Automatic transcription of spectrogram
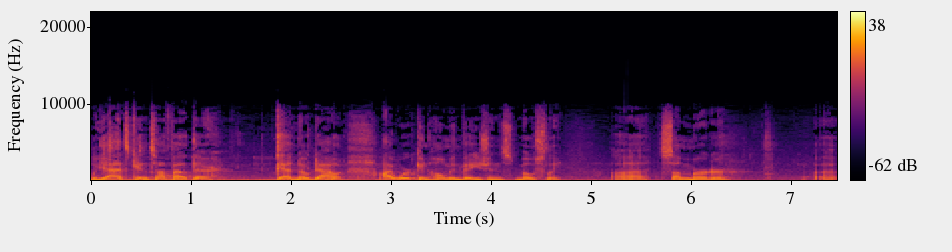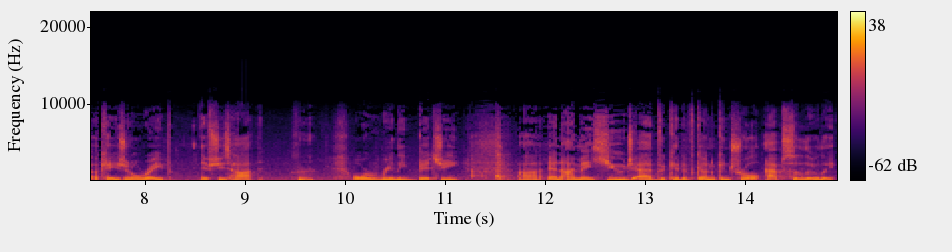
Well, yeah, it's getting tough out there. Yeah, no doubt. I work in home invasions mostly. Uh, some murder, uh, occasional rape if she's hot, or really bitchy. Uh, and I'm a huge advocate of gun control. Absolutely.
